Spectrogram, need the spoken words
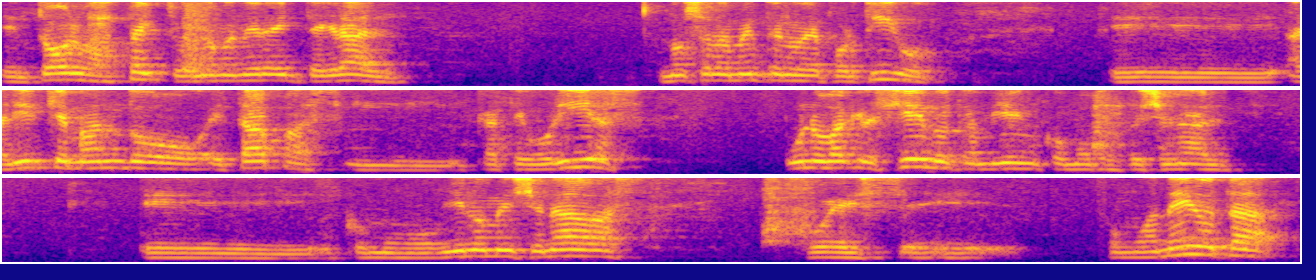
en todos los aspectos, de una manera integral, no solamente en lo deportivo. al ir quemando etapas y categorías, uno va creciendo también como profesional. como bien lo mencionabas, pues como anécdota,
